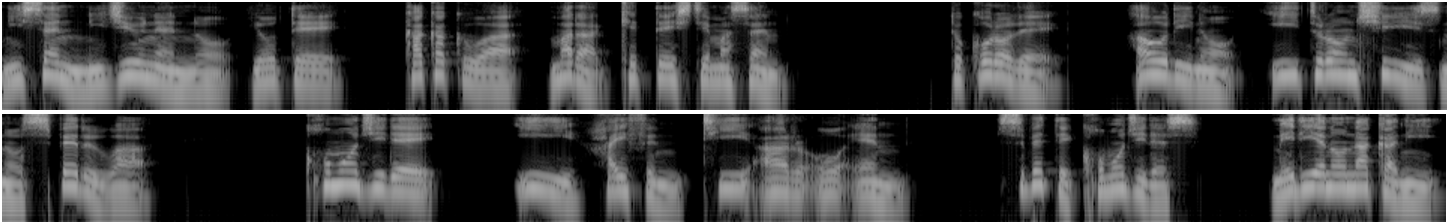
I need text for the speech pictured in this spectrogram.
2020年の予定。価格はまだ決定していません。ところで、アオリのウディの e-tron シリーズのスペルは小文字で e-tron すべて小文字です。メディアの中に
